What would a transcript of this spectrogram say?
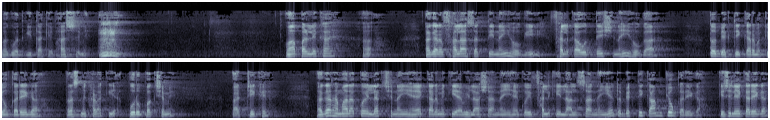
भगवत गीता के भाष्य में। वहाँ पर लिखा है हाँ, अगर फलाशक्ति नहीं होगी फल का उद्देश्य नहीं होगा तो व्यक्ति कर्म क्यों करेगा? प्रश्न खड़ा किया पूर्व पक्ष में। बात ठीक है। अगर हमारा कोई लक्ष्य नहीं है कर्म की अभिलाषा नहीं है कोई फल की लालसा नहीं है तो व्यक्ति काम क्यों करेगा? किस लिए करेगा?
